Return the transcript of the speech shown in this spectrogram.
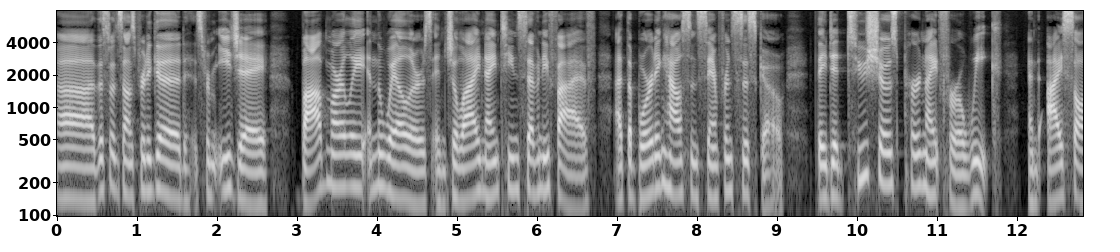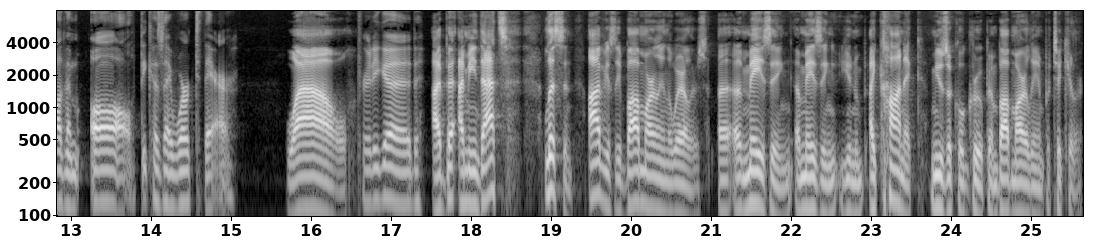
Uh, this one sounds pretty good. It's from EJ. Bob Marley and the Wailers in July 1975 at the boarding house in San Francisco. They did two shows per night for a week, and I saw them all because I worked there. Wow Pretty good. I bet. I mean, that's. Listen, obviously, Bob Marley and the Wailers, uh, amazing, amazing, you know, iconic musical group, and Bob Marley in particular.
